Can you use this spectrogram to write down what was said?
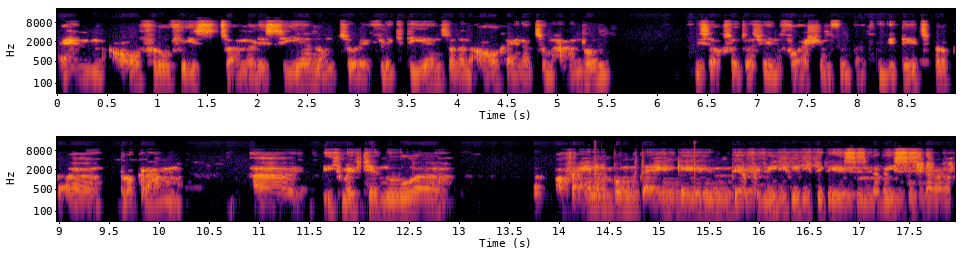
ein Aufruf ist, zu analysieren und zu reflektieren, sondern auch einer zum Handeln. Das ist auch so etwas wie ein Forschungs- und Aktivitätsprogramm. Äh, ich möchte hier nur auf einen Punkt eingehen, der für mich wichtig ist in der Wissenschaft,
